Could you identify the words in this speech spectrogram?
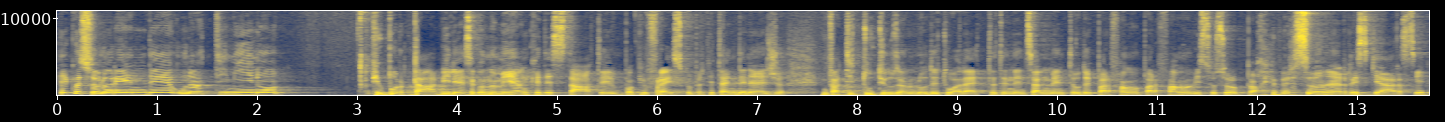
e questo lo rende un attimino più portabile secondo me anche d'estate, un po' più fresco perché Tende Neige, infatti tutti usano l'eau de toilette tendenzialmente, o de parfum o parfum, ho visto solo poche persone arrischiarsi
